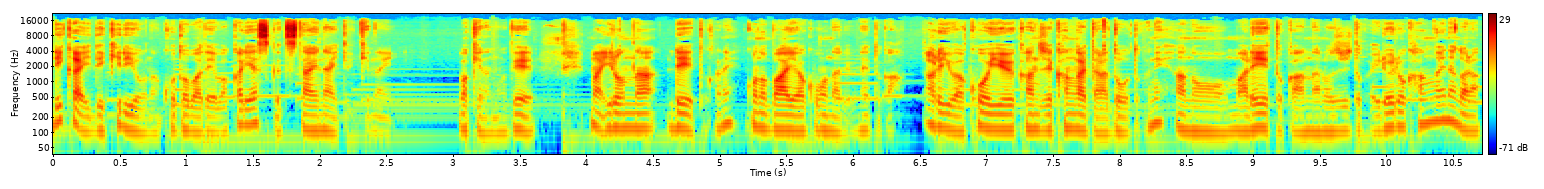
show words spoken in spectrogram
理解できるような言葉で分かりやすく伝えないといけないわけなので、まあ、いろんな例とかね、この場合はこうなるよねとか、あるいはこういう感じで考えたらどうとかね、あの、まあ、例とかアナロジーとかいろいろ考えながら、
